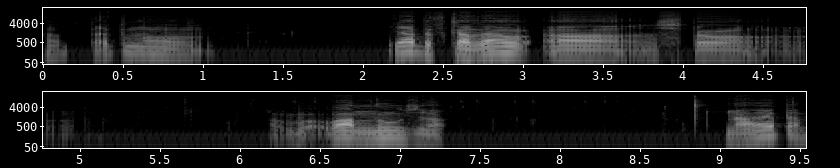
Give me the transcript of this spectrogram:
Вот, поэтому я бы сказал, а, что вам нужно на это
